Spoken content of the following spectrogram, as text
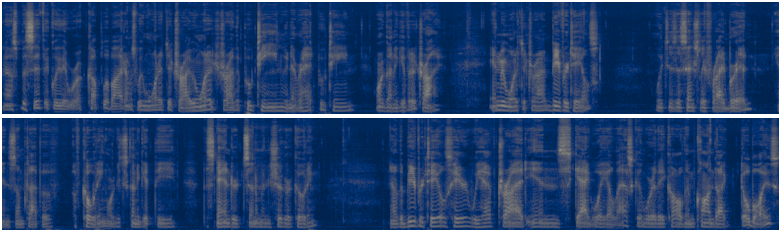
Now, specifically, there were a couple of items we wanted to try. We wanted to try the poutine. We never had poutine. We're going to give it a try. And we wanted to try beaver tails, which is essentially fried bread in some type of, of coating. We're just going to get the, the standard cinnamon sugar coating. Now, the beaver tails here we have tried in Skagway, Alaska, where they call them Klondike Doughboys.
